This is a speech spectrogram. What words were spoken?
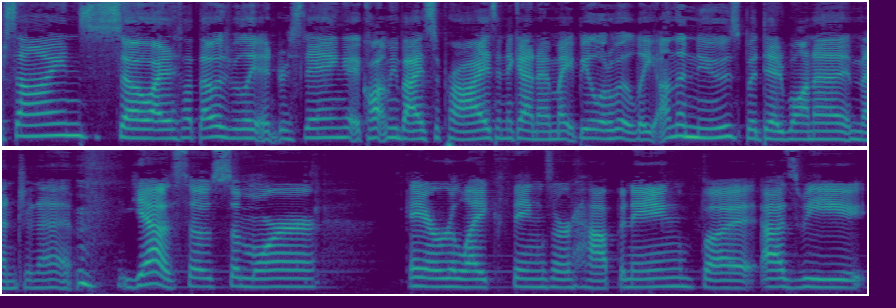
signs. So I just thought that was really interesting. It caught me by surprise. And again, I might be a little bit late on the news, but did want to mention it. Yeah. So some more air like things are happening. But as we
